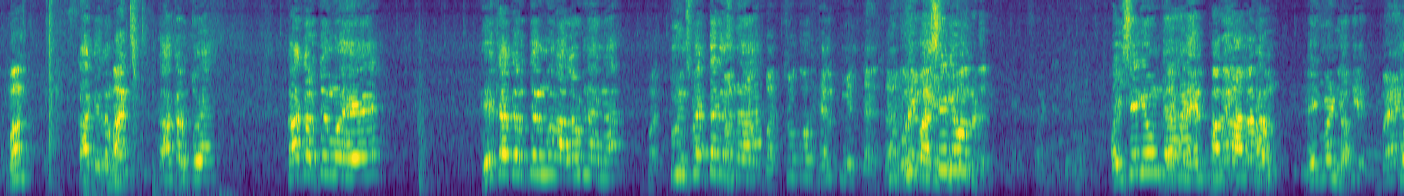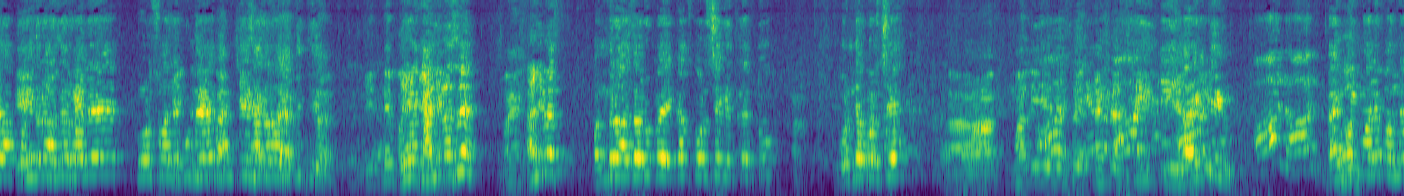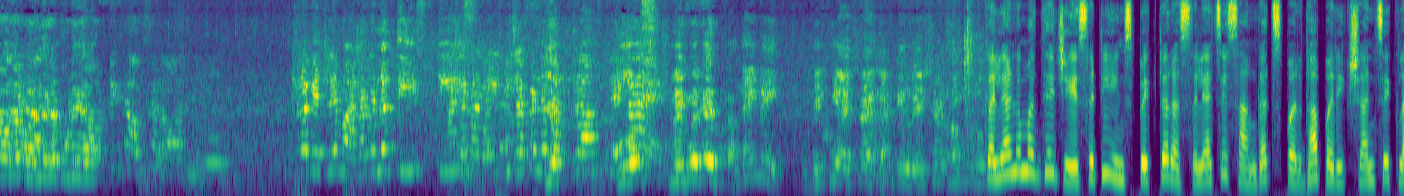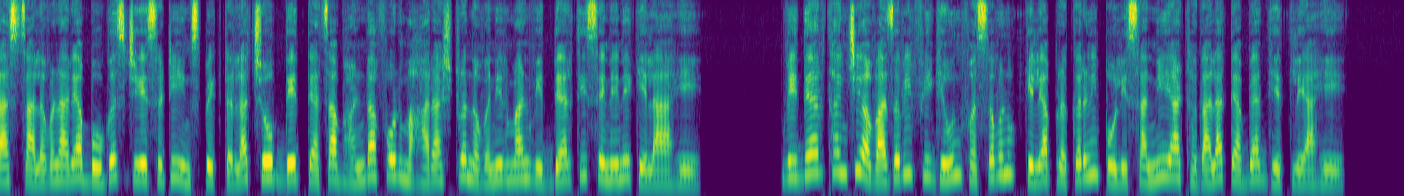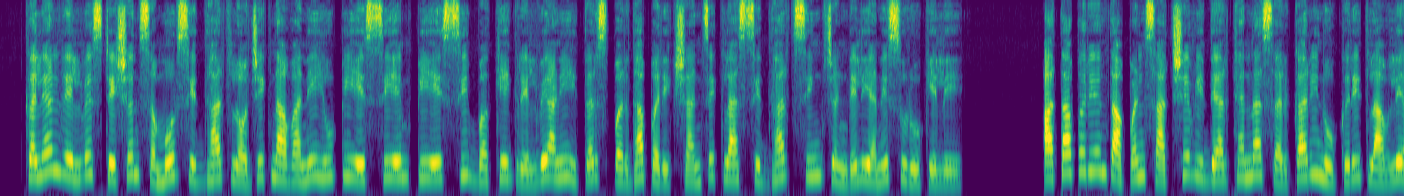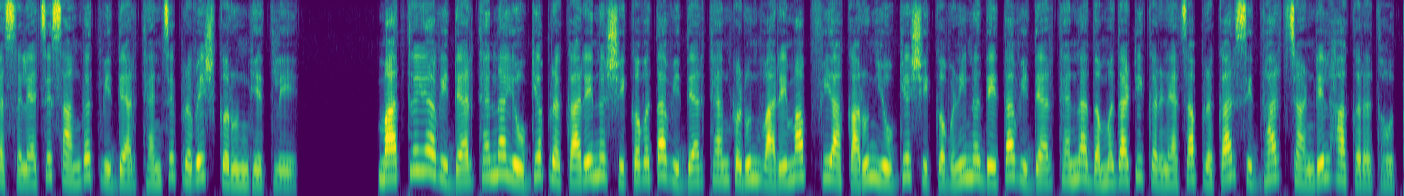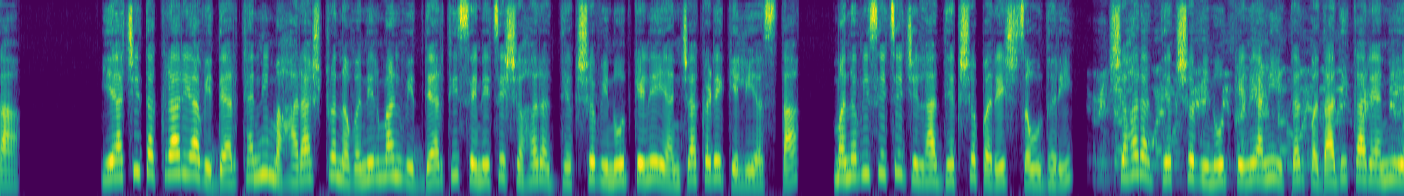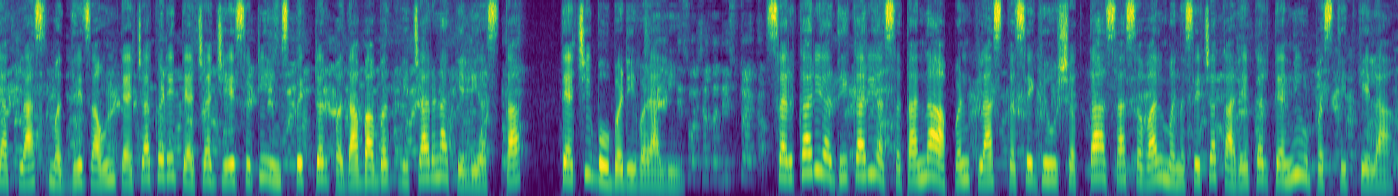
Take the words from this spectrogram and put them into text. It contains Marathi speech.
मग? का केलं? मग? मग? का करतोय? का करतोय मग हे? हे का करतोय मग अलाउड नाही ना? तू इन्स्पेक्टर आहेस ना? बच्चों- बच्चों को हेल्प मिलता है सर। कोणी पैसे घेऊन पैसे घेऊन काय तुझ्याकडे help मागायला आला? एक मिनिट. पंधरा हजार वाले फोर्स वाले कुठे हैं हजार वाले किती हे खाली बस रे खाली बस. पंधरा हजार रुपये एकाच कोर्सचे घेतले तू. कोणत्या कोर्सचे बँकिंग ऑल ऑल बँकिंग वाले पंधरा हजार भरलेले पुढे या. फोर्टी थाउजंड ऑल तुला घेतले माझ्याकडनं तीस तीस तुझ्याकडनं हे सतरा हे कोर्स काय वेगवेगळे आहेत का? नहीं नहीं. देखिए ऐसा है ना ड्यूरेशन हम लोग कल्याणमध्ये जेएसटी इन्स्पेक्टर असल्याचे सांगत स्पर्धा परीक्षांचे क्लास चालवणाऱ्या बोगस जेएसटी इन्स्पेक्टरला चोप देत त्याचा भांडाफोड महाराष्ट्र नवनिर्माण विद्यार्थी सेनेने केला आहे. विद्यार्थ्यांची अवाजवी फी घेऊन फसवणूक केल्याप्रकरणी पोलिसांनी या ठगाला ताब्यात घेतले आहे. कल्याण रेल्वे स्टेशन समोर सिद्धार्थ लॉजिक नावाने यूपीएससी एमपीएससी बकेग रेल्वे आणि इतर स्पर्धा परीक्षांचे क्लास सिद्धार्थ सिंग चंडेल याने सुरू केले. आतापर्यंत आपण सातशे विद्यार्थ्यांना सरकारी नोकरीत लावले असल्याचे सांगत विद्यार्थ्यांचे प्रवेश करून घेतले. मात्र या विद्यार्थ्यांना योग्य प्रकारे न शिकवता विद्यार्थ्यांकडून वारेमाप फी आकारून योग्य शिकवणी न देता विद्यार्थ्यांना दमदाटी करण्याचा प्रकार सिद्धार्थ चांडेल हा करत होता. याची तक्रार या विद्यार्थ्यांनी महाराष्ट्र नवनिर्माण विद्यार्थी सेनेचे शहर अध्यक्ष विनोद केणे यांच्याकडे केली असता मनविसेचे जिल्हाध्यक्ष परेश चौधरी शहर अध्यक्ष विनोद केणे आणि इतर पदाधिकाऱ्यांनी या क्लासमध्ये जाऊन त्याच्याकडे त्याच्या जीएसटी इन्स्पेक्टर पदाबाबत विचारणा केली असता त्याची बोबडी वळाली. सरकारी अधिकारी असताना आपण क्लास कसे घेऊ शकता असा सवाल मनसेच्या कार्यकर्त्यांनी उपस्थित केला.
